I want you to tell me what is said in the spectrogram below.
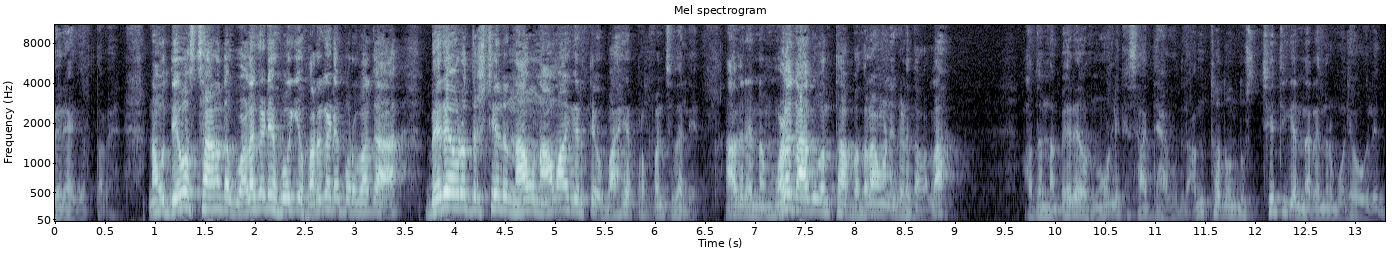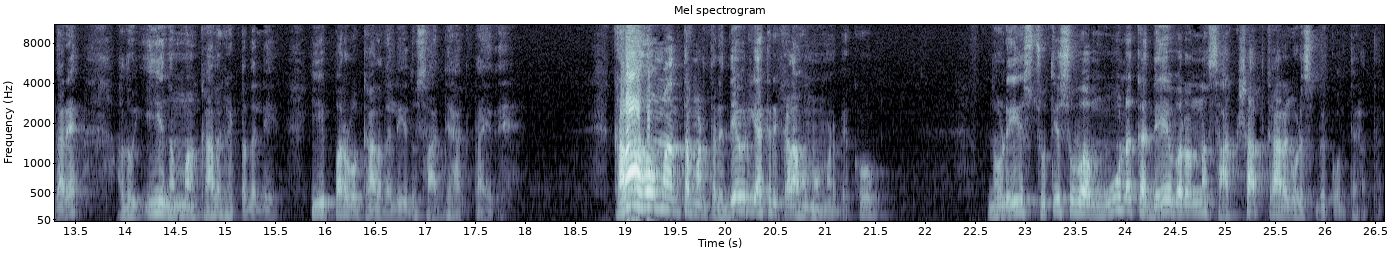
ಬೇರೆ ಆಗಿರ್ತವೆ. ನಾವು ದೇವಸ್ಥಾನದ ಒಳಗಡೆ ಹೋಗಿ ಹೊರಗಡೆ ಬರುವಾಗ ಬೇರೆಯವರ ದೃಷ್ಟಿಯಲ್ಲಿ ನಾವು ನಾವಾಗಿರ್ತೇವೆ ಬಾಹ್ಯ ಪ್ರಪಂಚದಲ್ಲಿ. ಆದರೆ ನಮ್ಮೊಳಗಾಗುವಂಥ ಬದಲಾವಣೆಗಳಿದಾವಲ್ಲ, ಅದನ್ನು ಬೇರೆಯವರು ನೋಡಲಿಕ್ಕೆ ಸಾಧ್ಯ ಆಗೋದಿಲ್ಲ. ಅಂಥದ್ದೊಂದು ಸ್ಥಿತಿಗೆ ನರೇಂದ್ರ ಮೋದಿ ಹೋಗಲಿದ್ದಾರೆ. ಅದು ಈ ನಮ್ಮ ಕಾಲಘಟ್ಟದಲ್ಲಿ, ಈ ಪರ್ವಕಾಲದಲ್ಲಿ ಇದು ಸಾಧ್ಯ ಆಗ್ತಾ ಇದೆ. ಕಳಾಹೋಮ ಅಂತ ಮಾಡ್ತಾರೆ. ದೇವರಿಗೆ ಯಾಕ್ರಿ ಕಳಾಹೋಮ ಮಾಡಬೇಕು? ನೋಡಿ, ಸ್ತುತಿಸುವ ಮೂಲಕ ದೇವರನ್ನು ಸಾಕ್ಷಾತ್ಕಾರಗೊಳಿಸಬೇಕು ಅಂತ ಹೇಳ್ತಾರೆ.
